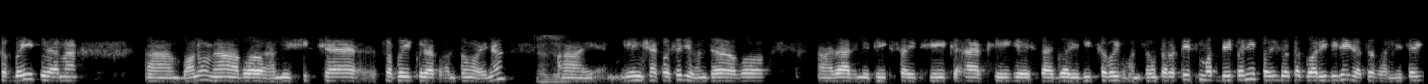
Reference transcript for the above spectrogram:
सबै कुरामा भनौँ न अब हामी शिक्षा सबै कुरा भन्छौँ होइन। हिंसा कसरी हुन्छ अब राजनीतिक शैक्षिक आर्थिक यस्ता गरिबी सबै भन्छौँ तर त्यसमध्ये पनि पहिलो त गरिबी नै रहेछ भन्ने चाहिँ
